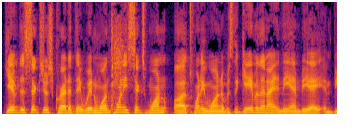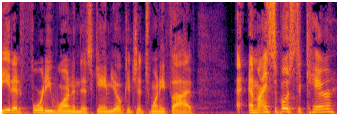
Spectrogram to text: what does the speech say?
Give the Sixers credit; they win 126 1 uh, 21. It was the game of the night in the NBA. Embiid at 41 in this game. Jokic at 25. A- am I supposed to care?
